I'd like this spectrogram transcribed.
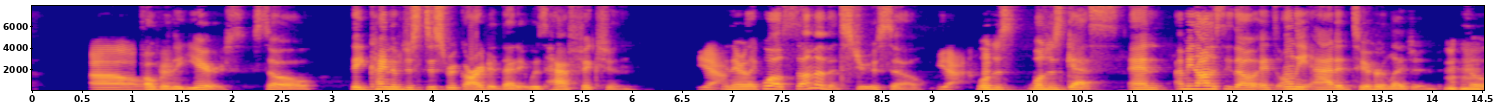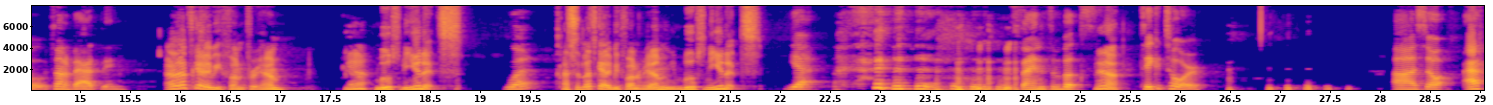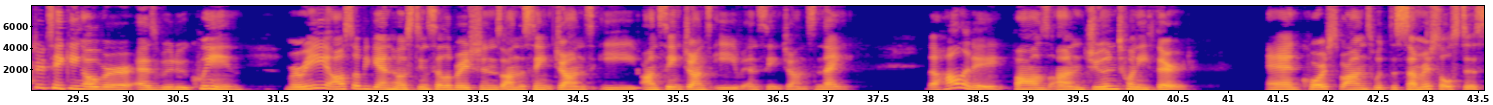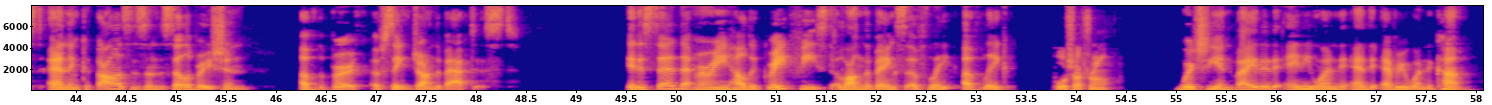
oh over the years. So they kind of just disregarded that it was half fiction, yeah and they're like, "Well, some of it's true, so yeah we'll just we'll just guess." And I mean, honestly, though, it's only added to her legend, Mhm. so it's not a bad thing. And that's got to be fun for him. Yeah. Move some units. What? I said, that's got to be fun for him. Move some units. Yeah. Sign some books. Yeah. Take a tour. uh, so after taking over as Voodoo Queen, Marie also began hosting celebrations on the St. John's Eve on St. John's Eve and St. John's Night. The holiday falls on June 23rd and corresponds with the summer solstice and in Catholicism the celebration of the birth of St. John the Baptist. It is said that Marie held a great feast along the banks of Lake, of Lake Pontchartrain. where she invited anyone and everyone to come.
